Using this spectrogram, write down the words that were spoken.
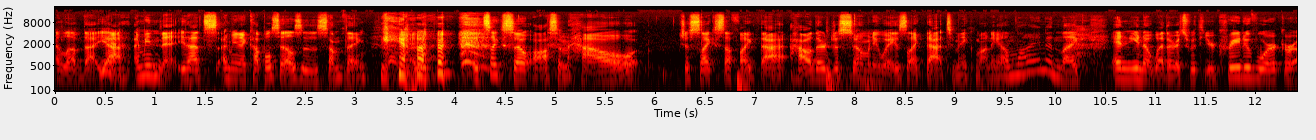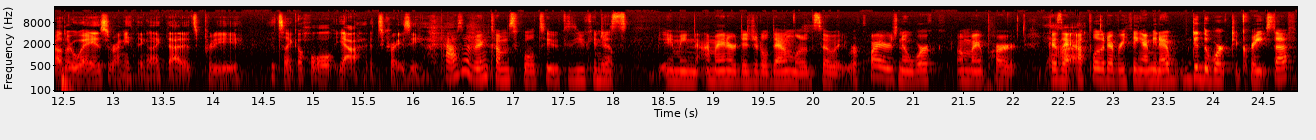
I love that. Yeah. Yeah. I mean, that's, I mean, a couple sales is something. Yeah. It's like so awesome how just like stuff like that, how there are just so many ways like that to make money online. And like, and you know, whether it's with your creative work or other ways or anything like that, it's pretty, it's like a whole, yeah, it's crazy. Passive income's cool too because you can Yep. just. I mean, I mine are digital downloads, so it requires no work on my part because Yeah. Mm-hmm. I upload everything. I mean, I did the work to create stuff,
